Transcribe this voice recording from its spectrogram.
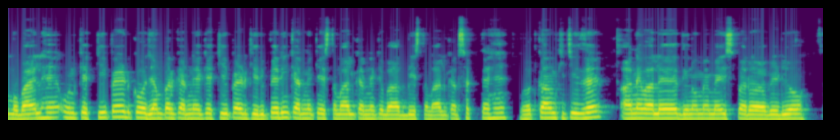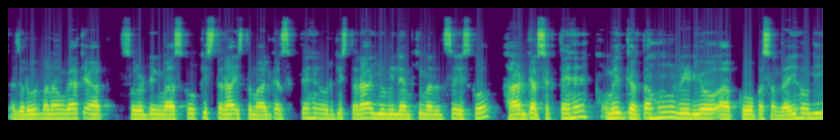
मोबाइल हैं, उनके कीपैड को जंपर करने के, कीपैड की रिपेयरिंग करने के, इस्तेमाल करने के बाद भी इस्तेमाल कर सकते हैं। बहुत काम की चीज़ है। आने वाले दिनों में मैं इस पर वीडियो ज़रूर बनाऊँगा कि आप सोल्डरिंग मास्क को किस तरह इस्तेमाल कर सकते हैं और किस तरह यूवी लैंप की मदद से इसको हार्ड कर सकते हैं। उम्मीद करता हूँ वीडियो आपको पसंद आई होगी।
